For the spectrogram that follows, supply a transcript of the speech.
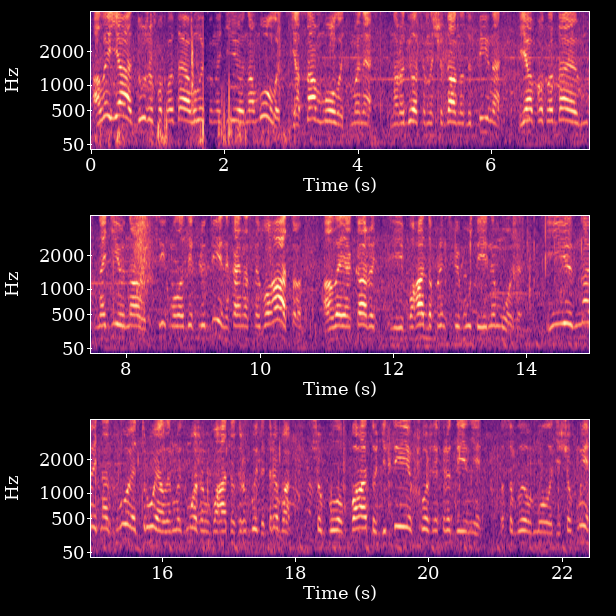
Але я дуже покладаю велику надію на молодь. Я сам молодь. В мене народилася нещодавно дитина. Я покладаю надію на цих молодих людей. Нехай нас небагато, але як кажуть, і багато в принципі бути і не може. І навіть нас двоє, троє, але ми зможемо багато зробити. Треба, щоб було багато дітей в кожній родині, особливо в молоді, щоб ми е,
